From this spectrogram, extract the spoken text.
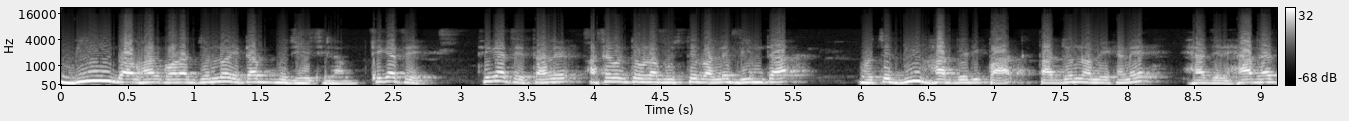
বিন ব্যবহার করার জন্য এটা বুঝিয়েছিলাম। ঠিক আছে? ঠিক আছে? তাহলে আশা করি তোমরা বুঝতে পারলে বিনটা হচ্ছে বি ভার্বেরই পার্ট তার জন্য আমি এখানে হ্যাজের হ্যাভ হ্যাজ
